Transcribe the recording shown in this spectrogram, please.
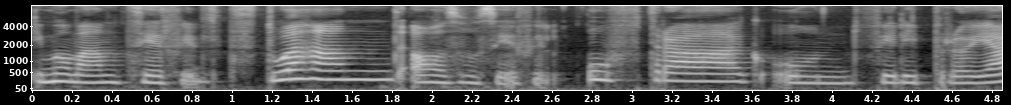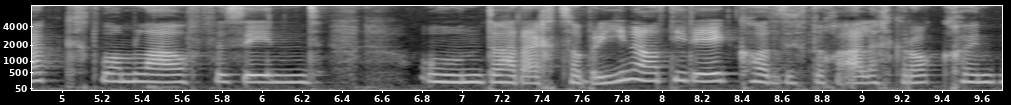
im Moment sehr viel zu tun haben, also sehr viele Aufträge und viele Projekte, die am Laufen sind. Und da hat eigentlich Sabrina die Idee gehabt, dass ich doch eigentlich gerade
